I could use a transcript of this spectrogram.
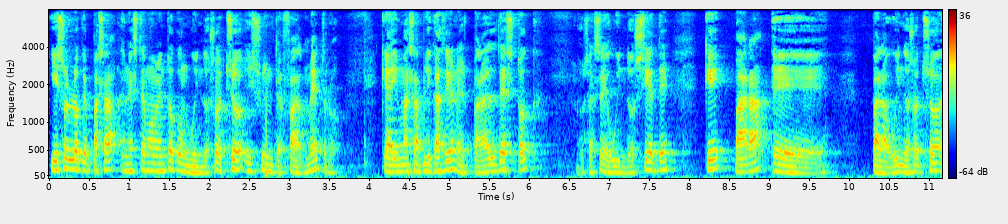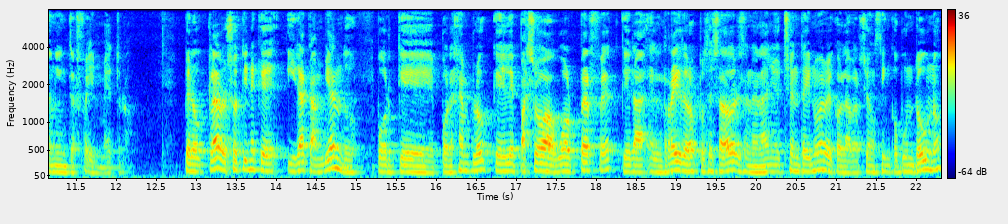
Y eso es lo que pasa en este momento con Windows 8 y su interfaz Metro, que hay más aplicaciones para el desktop, o sea, sé, Windows 7, que para, eh, para Windows 8 en interfaz Metro. Pero claro, eso tiene que ir cambiando, porque, por ejemplo, ¿qué le pasó a WordPerfect, que era el rey de los procesadores en el año 89 con la versión 5.1?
